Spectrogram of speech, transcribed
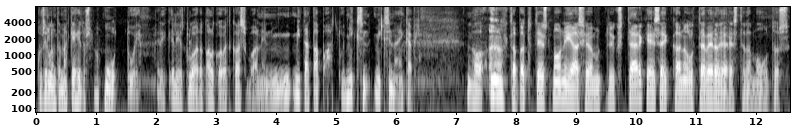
kun silloin tämä kehitys muuttui, eli, eli tuloerot alkoivat kasvaa, niin mitä tapahtui? Miksi, miksi näin kävi? No tapahtui tietysti monia asioita, mutta yksi tärkeä seikka on ollut tämä verojärjestelmän muutos.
